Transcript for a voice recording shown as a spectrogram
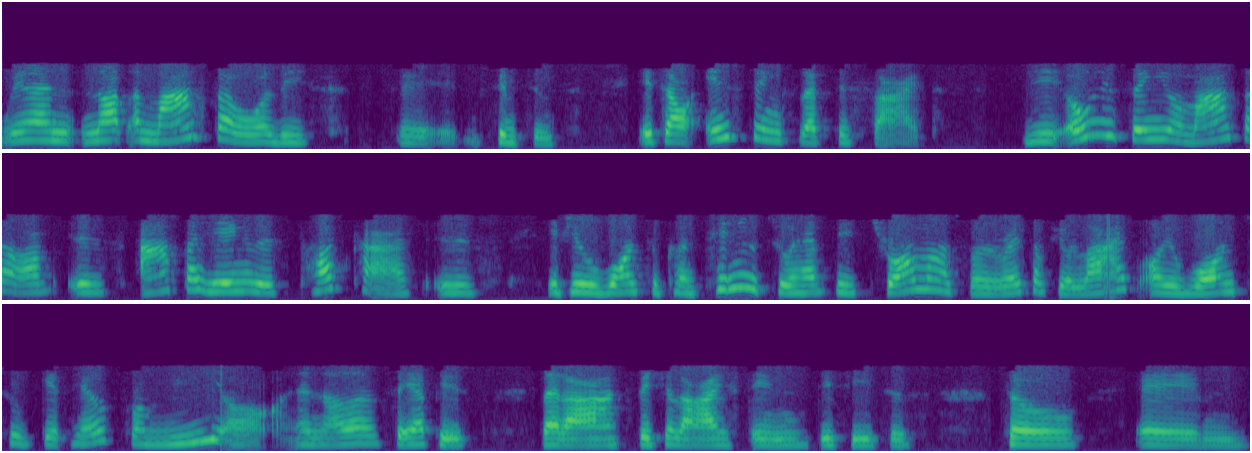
We are not a master over these uh, symptoms. It's our instincts that decide. The only thing you're master of is after hearing this podcast is if you want to continue to have these traumas for the rest of your life or you want to get help from me or another therapist that are specialized in diseases. So um,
